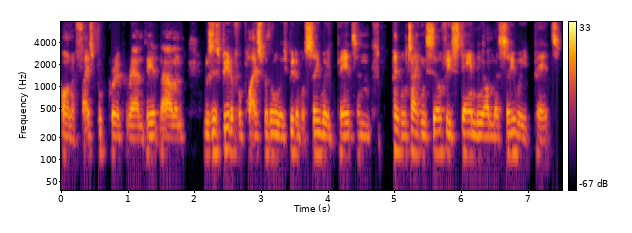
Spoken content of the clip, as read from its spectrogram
on a Facebook group around Vietnam, and it was this beautiful place with all these beautiful seaweed beds and people taking selfies standing on the seaweed beds.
